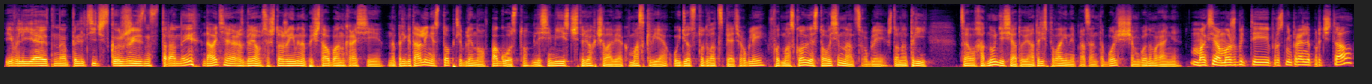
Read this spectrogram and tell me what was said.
и влияют на политическую жизнь страны. Давайте разберемся, что же именно посчитал Банк России. На приготовление 100 для блинов по ГОСТу для семьи из четырех человек в Москве уйдет 125 рублей, в Подмосковье 118 рублей, что на 3,1 и на 3,5% больше, чем годом ранее. Максим, а может быть, ты просто неправильно прочитал?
